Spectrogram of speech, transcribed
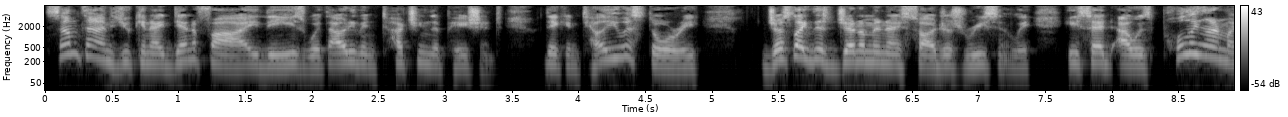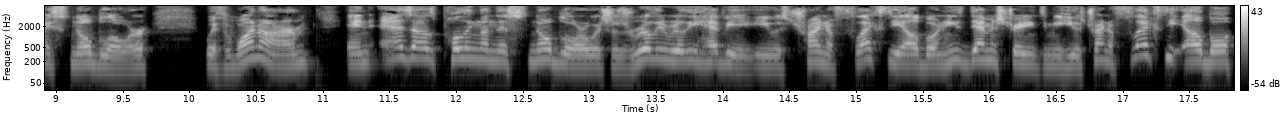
Sometimes you can identify these without even touching the patient. They can tell you a story just like this gentleman I saw just recently. He said, I was pulling on my snowblower with one arm. And as I was pulling on this snowblower, which was really, really heavy, he was trying to flex the elbow and he's demonstrating to me. He was trying to flex the elbow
